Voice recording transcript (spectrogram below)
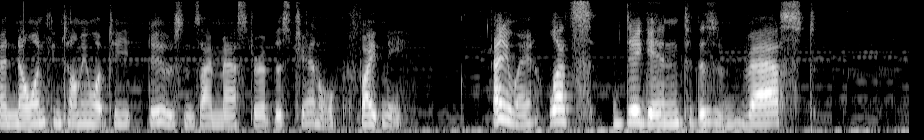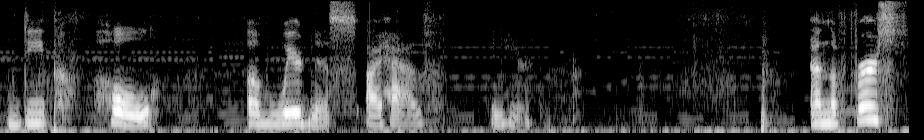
And no one can tell me what to do since I'm master of this channel. Fight me. Anyway, let's dig into this vast deep hole of weirdness I have in here. And the first,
